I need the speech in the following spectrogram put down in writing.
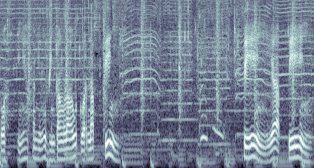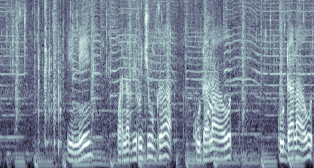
Wah, ini apa nih? Oh, bintang laut warna pink. Pink, ya, pink. Ini warna biru juga. Kuda laut. Kuda laut.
